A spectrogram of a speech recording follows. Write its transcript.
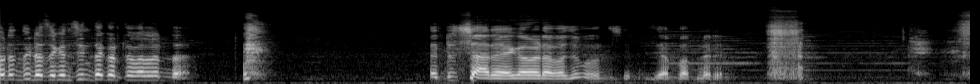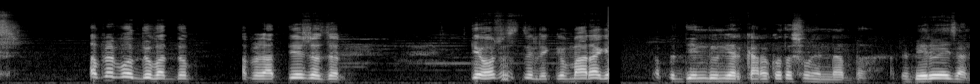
আপনার দুইটা সেকেন্ড চিন্তা করতে পারলেন না। সাড়ে এগারোটা বাজে আব্বা আপনারে। আপনার বন্ধু বান্ধব আপনার আত্মীয় স্বজন কেউ অসুস্থ হলে, কেউ মারা গেলে। আপনার দিন দুনিয়ার কারও কথা শোনেন না, আব্বা। আপনি বের হয়ে যান।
